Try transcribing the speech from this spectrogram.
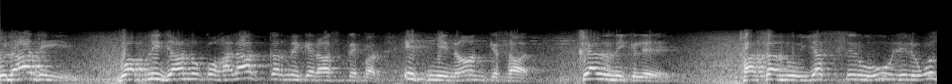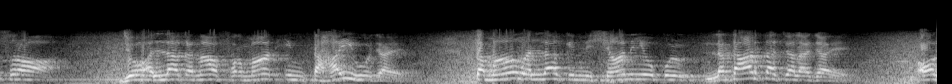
بلا دی۔ وہ اپنی جانوں کو ہلاک کرنے کے راستے پر اطمینان کے ساتھ چل نکلے۔ فصل یسر جو اللہ کا نام فرمان انتہائی ہو جائے، تمام اللہ کی نشانیوں کو لتاڑتا چلا جائے اور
